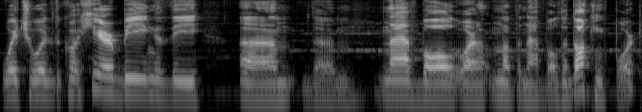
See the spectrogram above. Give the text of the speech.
which would here being the um, the nav ball, well, not the nav ball, the docking port,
